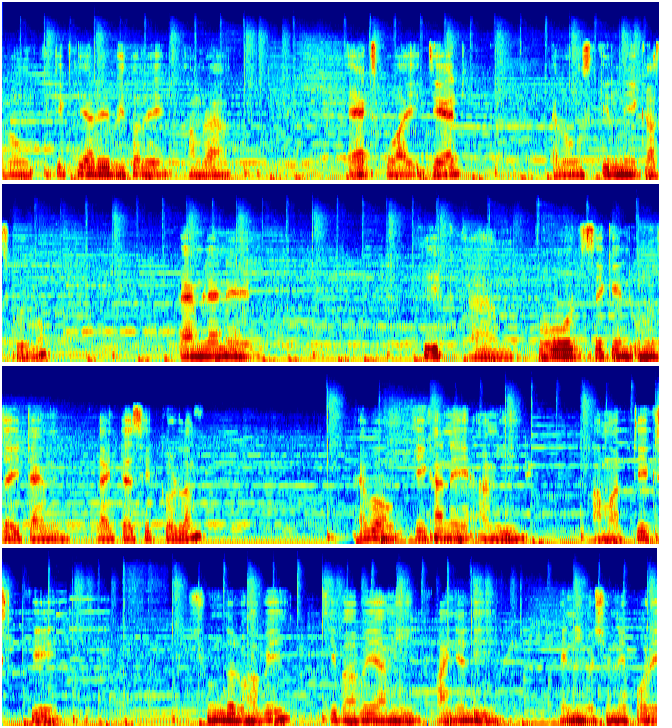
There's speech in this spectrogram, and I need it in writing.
এবং টেক্সট লেয়ারের ভিতরে আমরা এক্স, ওয়াই, জেড এবং স্কিল নিয়ে কাজ করব। টাইমলাইনে ঠিক ফোর সেকেন্ড অনুযায়ী টাইম লাইনটা সেট করলাম। এবং এখানে আমি আমার টেক্সটকে সুন্দরভাবে যেভাবে আমি ফাইনালি অ্যানিমেশনে পরে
